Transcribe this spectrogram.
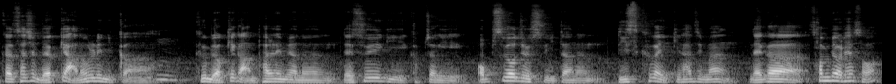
그러니까 사실 몇 개 안 올리니까 응. 그몇 개가 안 팔리면은 내 수익이 갑자기 없어질 수 있다는 리스크가 있긴 하지만 내가 선별해서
